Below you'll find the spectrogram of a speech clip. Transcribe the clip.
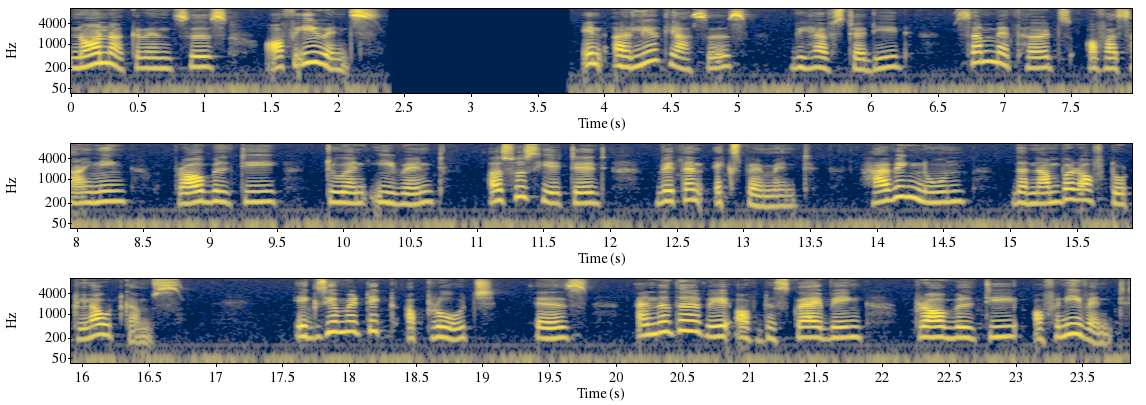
non-occurrences of events. In earlier classes, we have studied some methods of assigning probability to an event associated with an experiment having known the number of total outcomes. Axiomatic approach is another way of describing probability of an event.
